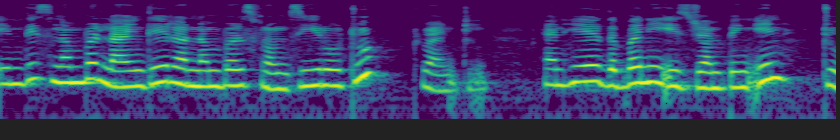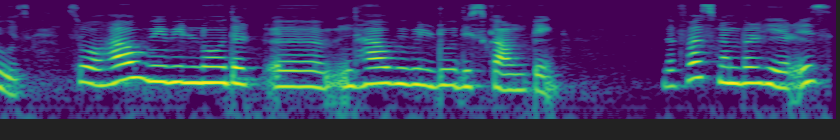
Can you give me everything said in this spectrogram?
in this number line there are numbers from 0 to 20 and here the bunny is jumping in twos. So how we will know that uh, how we will do this counting? The first number here is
